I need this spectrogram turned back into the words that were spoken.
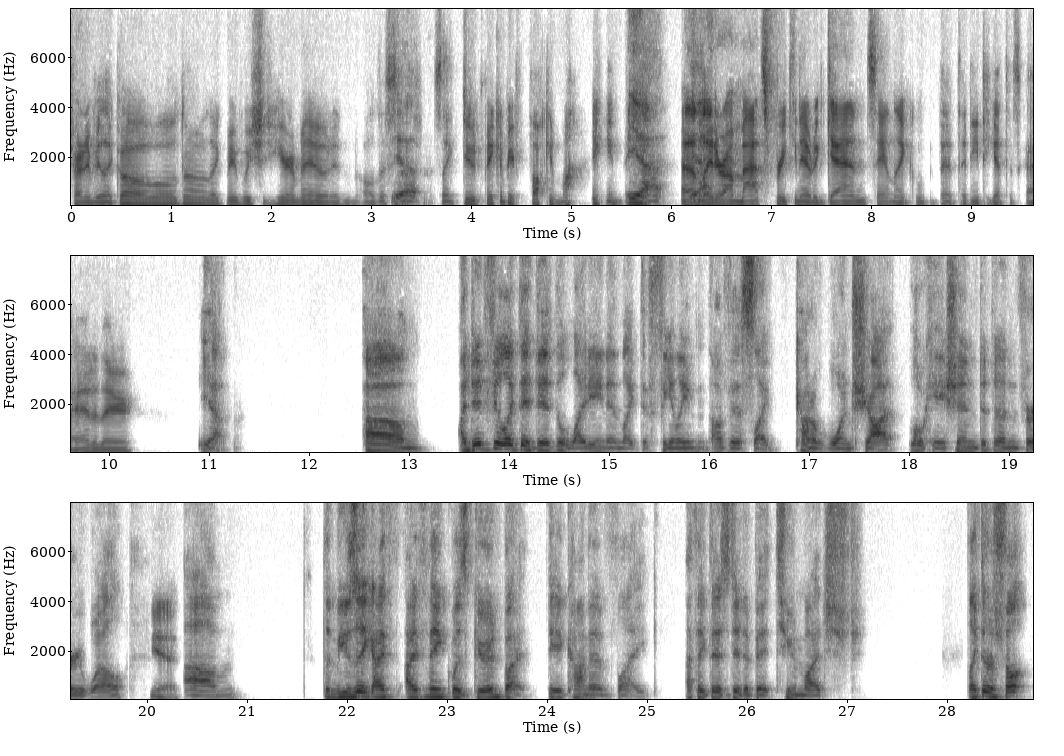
trying to be like, oh, well, no, like maybe we should hear him out and all this stuff. Yeah. And it's like, dude, make up your fucking mind. Yeah. And then Yeah. later on, Matt's freaking out again, saying like that they need to get this guy out of there. Yeah. Um, I did feel like they did the lighting and like the feeling of this like kind of one shot location done very well. Yeah. Um, the music I I think was good, but they kind of like I think this did a bit too much. Like there's felt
